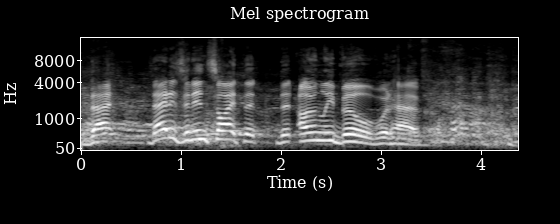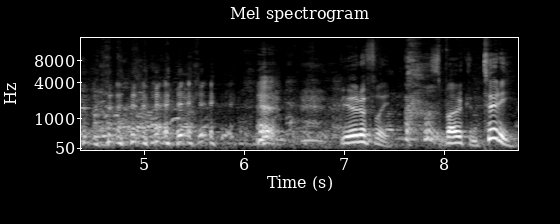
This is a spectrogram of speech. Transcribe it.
That, that is an insight that, that only Bill would have. Beautifully spoken. Tootie.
